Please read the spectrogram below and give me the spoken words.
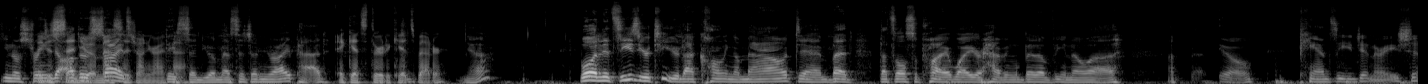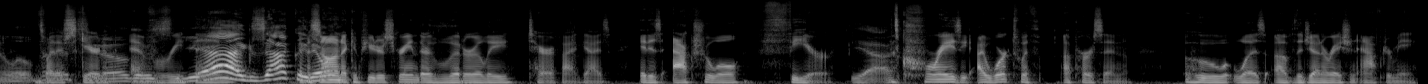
you know, straying just to send other you a sites. message on your They send you a message on your iPad. It gets through to kids better. Yeah. Well, and it's easier too. You're not calling them out, and but that's also probably why you're having a bit of you know, uh, a, you know, pansy generation a little. Bit. That's why they're scared you of know? There's- everything. Yeah, exactly. If it's They not don't- on a computer screen, they're literally terrified, guys. It is actual fear. yeah. It's crazy. I worked with a person who was of the generation after me.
